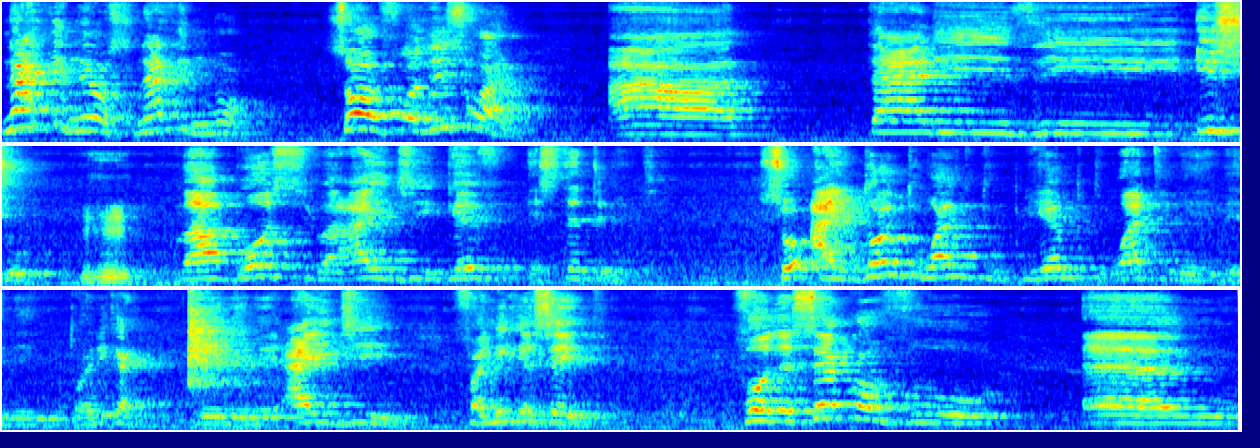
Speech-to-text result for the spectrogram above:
Nothing else nothing more. So for this one uh, that is the issue. Hmm the boss the IG gave a statement. So I don't want to preempt what the the, the, the, the, the IG Fanike said. For the sake of um,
